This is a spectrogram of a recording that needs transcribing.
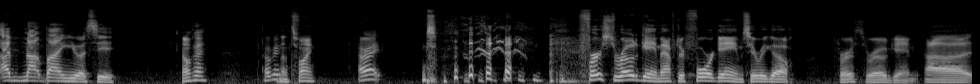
I'm not buying USC. okay, Okay. that's fine. All right. First road game after four games. Here we go. First road game. Uh,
